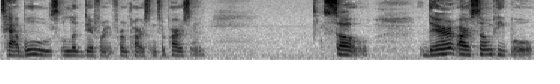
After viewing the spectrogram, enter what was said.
taboos look different from person to person. So there are some people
